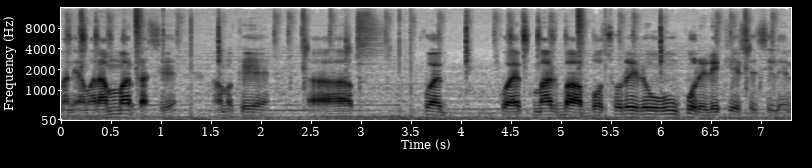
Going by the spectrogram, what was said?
মানে আমার আম্মার কাছে আমাকে কয়েক কয়েক মাস বা বছরেরও উপরে রেখে এসেছিলেন।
